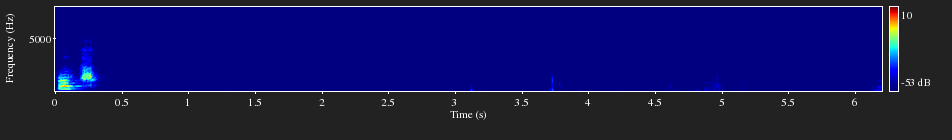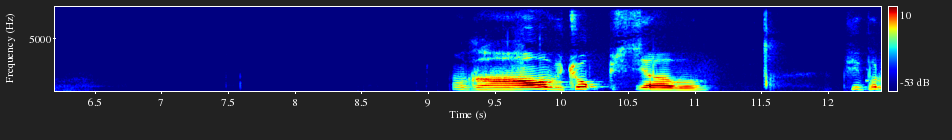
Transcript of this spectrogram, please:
Hop. Aga abi çok pis ya bu. Piper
